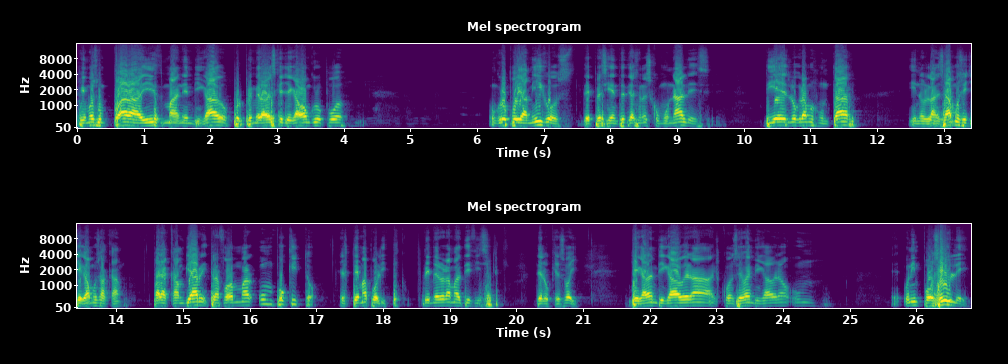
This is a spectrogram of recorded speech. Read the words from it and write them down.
Fuimos un paradigma en Envigado, por primera vez que llegaba un grupo, un grupo de amigos, de presidentes de acciones comunales. Diez logramos juntar y nos lanzamos y llegamos acá para cambiar y transformar un poquito el tema político. Primero era más difícil de lo que es hoy. Llegar a Envigado era, el Consejo de Envigado era un, un imposible,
